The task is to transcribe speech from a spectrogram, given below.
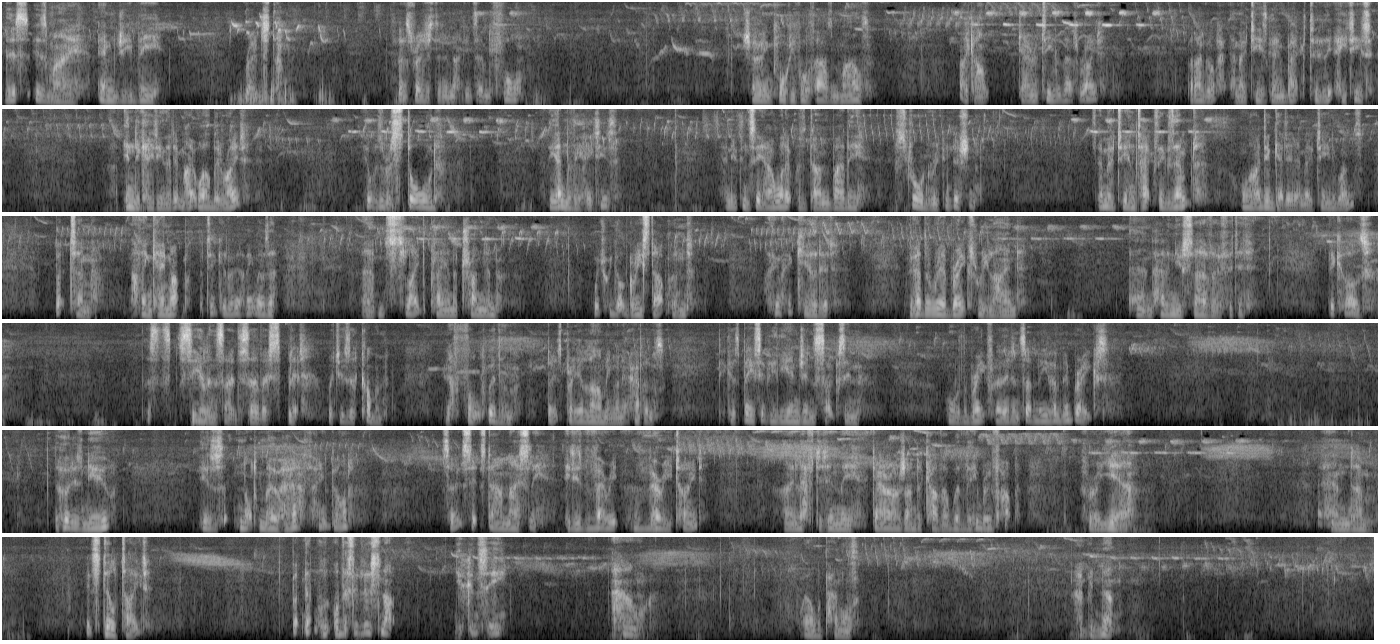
This is my MGB Roadster. First registered in 1974. Showing 44,000 miles. I can't guarantee that that's right, but I've got MOTs going back to the 80s indicating that it might well be right. It was restored at the end of the 80s, and you can see how well it was done by the extraordinary condition. MOT and tax exempt, although I did get it MOT'd once, but um, nothing came up particularly. I think there was a um, slight play in a trunnion, which we got greased up, and I think that cured it. We've had the rear brakes relined and had a new servo fitted because the seal inside the servo split, which is a common enough fault with them, but it's pretty alarming when it happens because basically the engine sucks in all the brake fluid and suddenly you have no brakes. The hood is new, is not mohair, thank God, so it sits down nicely. It is very, very tight. I left it in the garage undercover with the roof up for a year and um, it's still tight but that will obviously loosen up you can see how well the panels have been done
